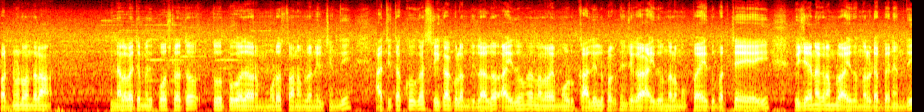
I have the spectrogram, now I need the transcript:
పదమూడు వందల నలభై తొమ్మిది పోస్టులతో తూర్పుగోదావరి మూడో స్థానంలో నిలిచింది. అతి తక్కువగా శ్రీకాకుళం జిల్లాలో ఐదు వందల నలభై మూడు ఖాళీలు ప్రకటించగా ఐదు వందల ముప్పై ఐదు భర్తీ అయ్యాయి. విజయనగరంలో ఐదు వందల డెబ్బై ఎనిమిది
